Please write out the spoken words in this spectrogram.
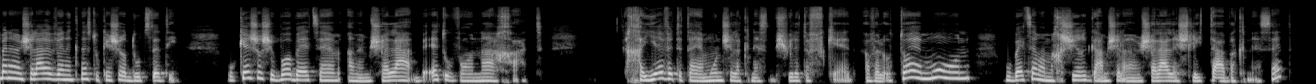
בין הממשלה לבין הכנסת הוא קשר דו צדדי. הוא קשר שבו בעצם הממשלה בעת ובעונה אחת חייבת את האמון של הכנסת בשביל לתפקד, אבל אותו אמון הוא בעצם המכשיר גם של הממשלה לשליטה בכנסת,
